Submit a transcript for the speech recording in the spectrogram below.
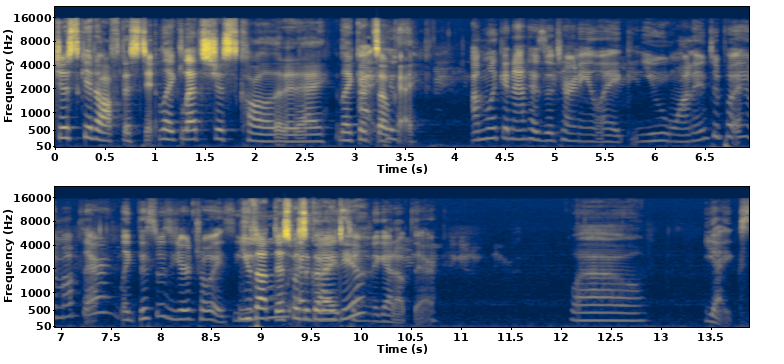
just get off the stand. Like, let's just call it a day. Like, it's okay. I'm looking at his attorney like you wanted to put him up there. Like this was your choice. You thought this was a good idea? him to get up there. Wow. Yikes!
